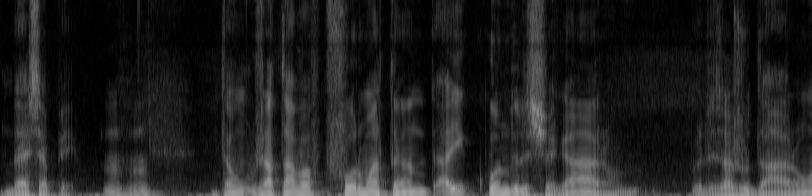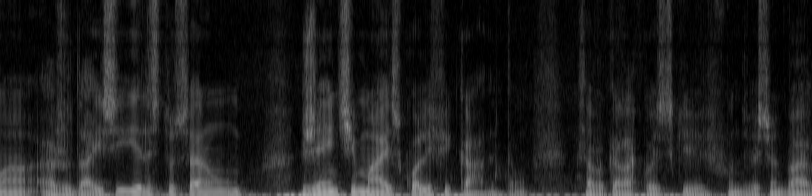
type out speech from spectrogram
da SAP. Uhum. Então já estava formatando. Aí quando eles chegaram, eles ajudaram a ajudar isso e eles trouxeram gente mais qualificada. Então, sabe aquela coisa que fundo de investimento vai,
